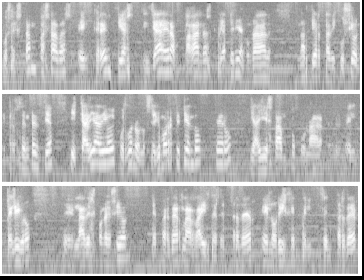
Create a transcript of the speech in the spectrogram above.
pues están basadas en creencias que ya eran paganas, que ya tenían una una cierta difusión y trascendencia y que a día de hoy, pues bueno, lo seguimos repitiendo, pero, y ahí está un poco el peligro, eh, la desconexión de perder las raíces, de perder el origen, de, perder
